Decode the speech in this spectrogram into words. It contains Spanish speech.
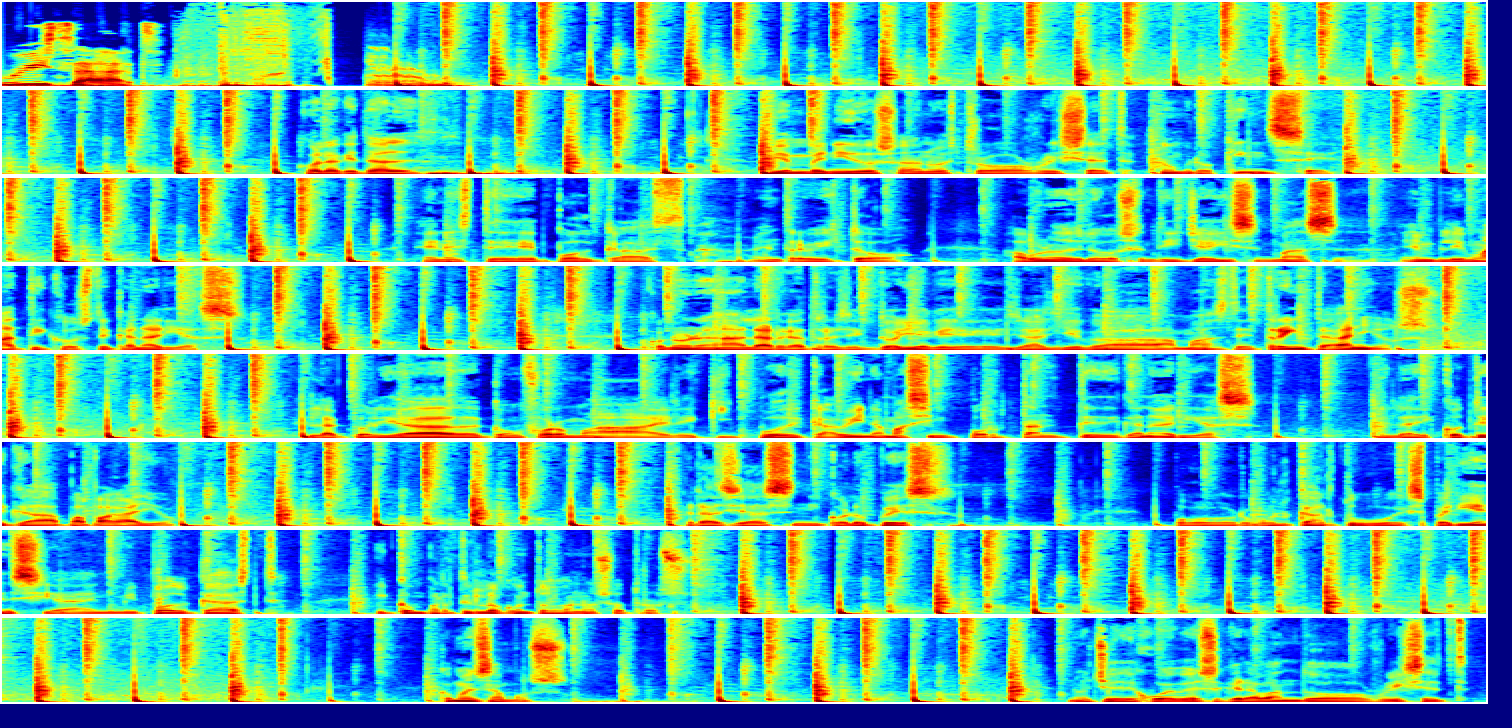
Reset. Hola, ¿qué tal? Bienvenidos a nuestro reset número 15. En este podcast entrevisto a uno de los DJs más emblemáticos de Canarias, con una larga trayectoria que ya lleva más de 30 años. En la actualidad conforma el equipo de cabina más importante de Canarias, en la discoteca Papagayo. Gracias Nico López por volcar tu experiencia en mi podcast y compartirlo con todos nosotros. Comenzamos. Noche de jueves grabando Reset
